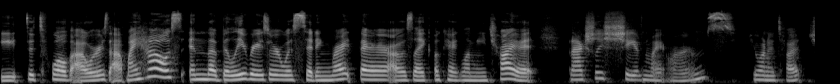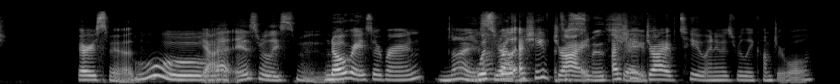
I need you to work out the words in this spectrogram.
eight to 12 hours at my house, and the Billie razor was sitting right there. I was like, okay, let me try it. And I actually shaved my arms. Do you want to touch? Very smooth. Ooh, Yeah. that is really smooth. No razor burn. Nice. Was Yeah. really I shaved It's a dry. smooth I shave. shaved dry too, and it was really comfortable.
